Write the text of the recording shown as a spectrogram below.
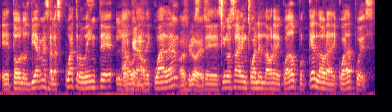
eh, todos los viernes a las 4.20 la ¿Por qué hora no? adecuada. Ah, sí lo Este, Si no saben cuál es la hora adecuada o por qué es la hora adecuada, pues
